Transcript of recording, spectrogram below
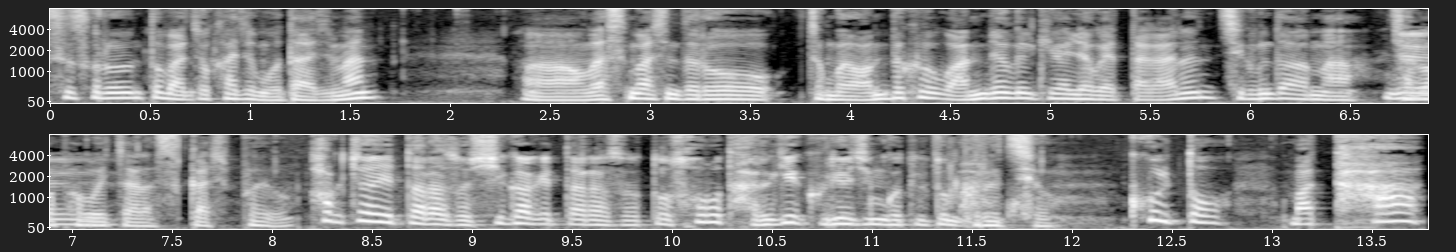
스스로는 또 만족하지 못하지만 어, 말씀하신 대로 정말 완벽 완벽을 기하려고 했다가는 지금도 아마 네. 작업하고 있지 않았을까 싶어요. 학자에 따라서 시각에 따라서 또 서로 다르게 그려진 것들도 많고 그렇죠. 그걸 또 막 다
